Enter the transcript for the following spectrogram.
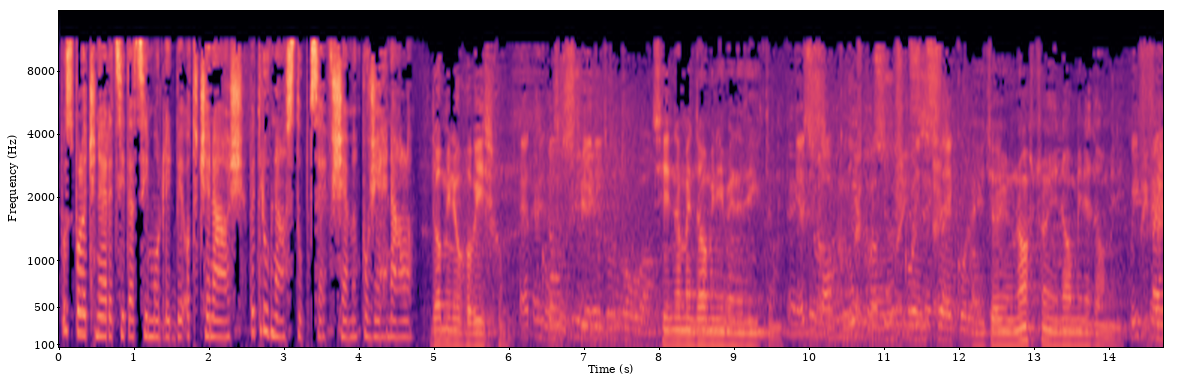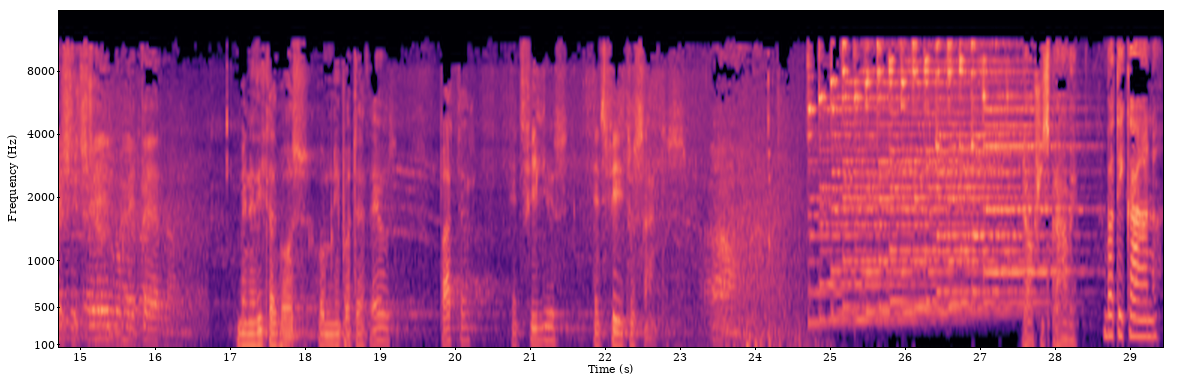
Po společné recitaci modlitby odčenáš Petru v nástupce všem požehnal. Domino hoviscum. Et cum spiritu tuo. Sit nomen Domini benedictum. Et hoc nunc in seculum. Aiutorium nostrum in nomine Domini. Qui feci celum et terra. Benedicat vos omnipotens Deus, Pater et Filius et Spiritus Sanctus. Amen. Další zprávy. Vatikán.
